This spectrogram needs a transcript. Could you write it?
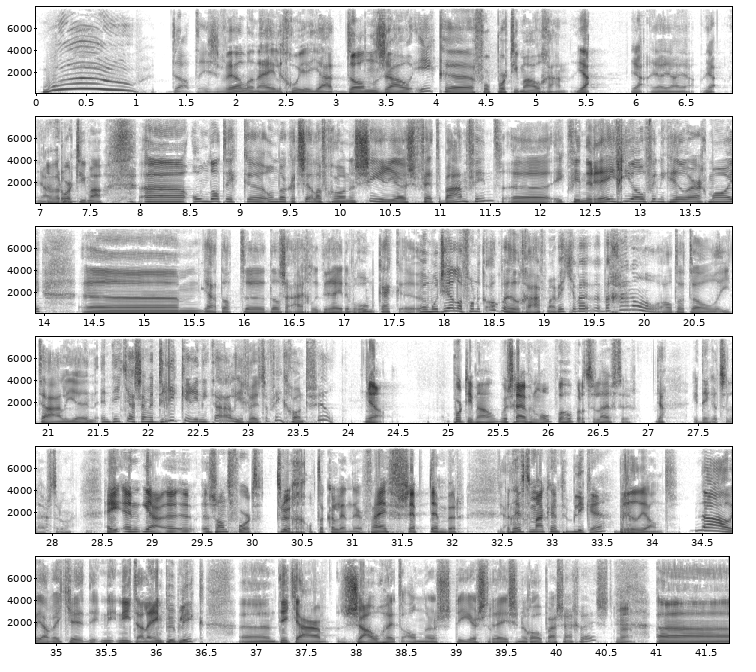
Woe! Dat is wel een hele goeie. Ja, dan zou ik eh, voor Portimao gaan. Ja. Ja, ja, ja, ja, ja, ja. Portimao. Eh, omdat, ik, eh, omdat ik het zelf gewoon een serieus vette baan vind. Ik vind de regio vind ik heel erg mooi. Ehm, ja, dat, dat is eigenlijk de reden waarom. Kijk, uh, Mugello vond ik ook wel heel gaaf. Maar weet je, we, we gaan al altijd al Italië. En, en dit jaar zijn we drie keer in Italië geweest. Dat vind ik gewoon te veel. Ja, Portimao. We schrijven hem op. We hopen dat ze luisteren. Ja. Ik denk dat ze luisteren hoor. Hey, en ja, eh, eh, Zandvoort terug op de kalender. 5 september. Ja. Dat heeft te maken met het publiek hè? Briljant. Nou ja, weet je, ni- niet alleen publiek. Eh, dit jaar zou het anders de eerste race in Europa zijn geweest. Ja.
